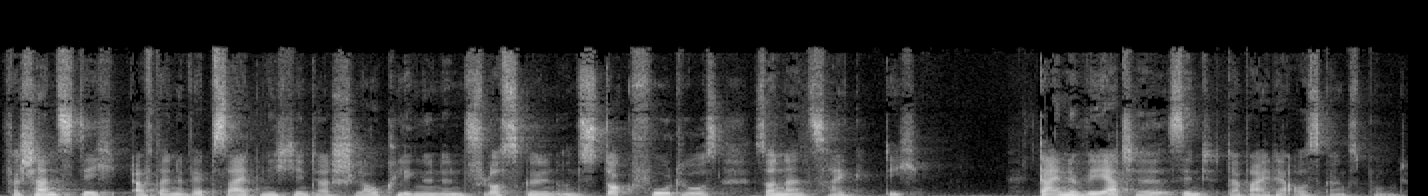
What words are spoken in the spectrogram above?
Verschanz dich auf deiner Website nicht hinter schlauklingenden Floskeln und Stockfotos, sondern zeig dich. Deine Werte sind dabei der Ausgangspunkt.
